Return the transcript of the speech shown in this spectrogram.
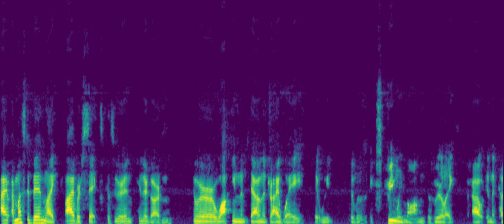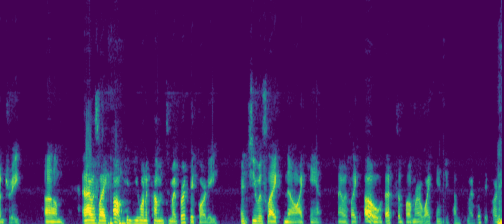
I, I must have been like five or six because we were in kindergarten, and we were walking down the driveway that we that was extremely long because we were like out in the country. Um, and I was like, "Oh, can you want to come to my birthday party?" And she was like, "No, I can't." And I was like, "Oh, that's a bummer. Why can't you come to my birthday party?"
